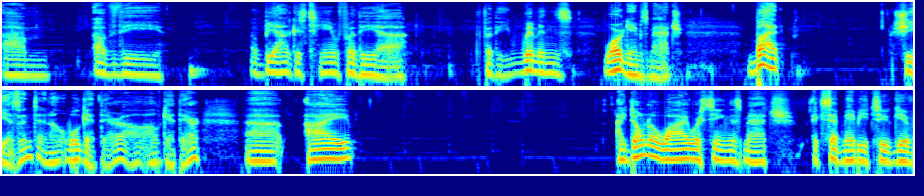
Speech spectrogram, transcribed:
um, of the of Bianca's team for the uh, for the women's War Games match, but she isn't, and I'll, we'll get there. I'll, I'll get there. Uh, I I don't know why we're seeing this match, except maybe to give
